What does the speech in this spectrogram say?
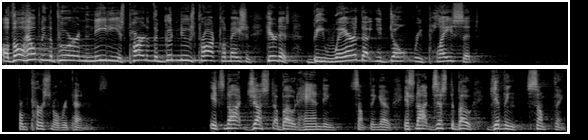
Although helping the poor and the needy is part of the good news proclamation, here it is beware that you don't replace it from personal repentance. It's not just about handing something out, it's not just about giving something.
